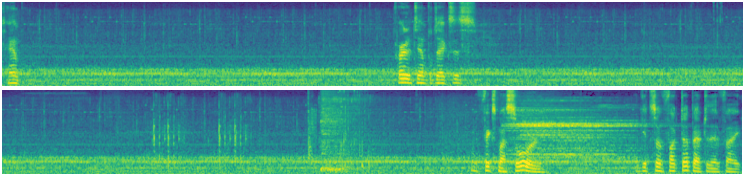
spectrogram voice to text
Temple. Part of Temple, Texas. Fix my sword. I get so fucked up after that fight.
